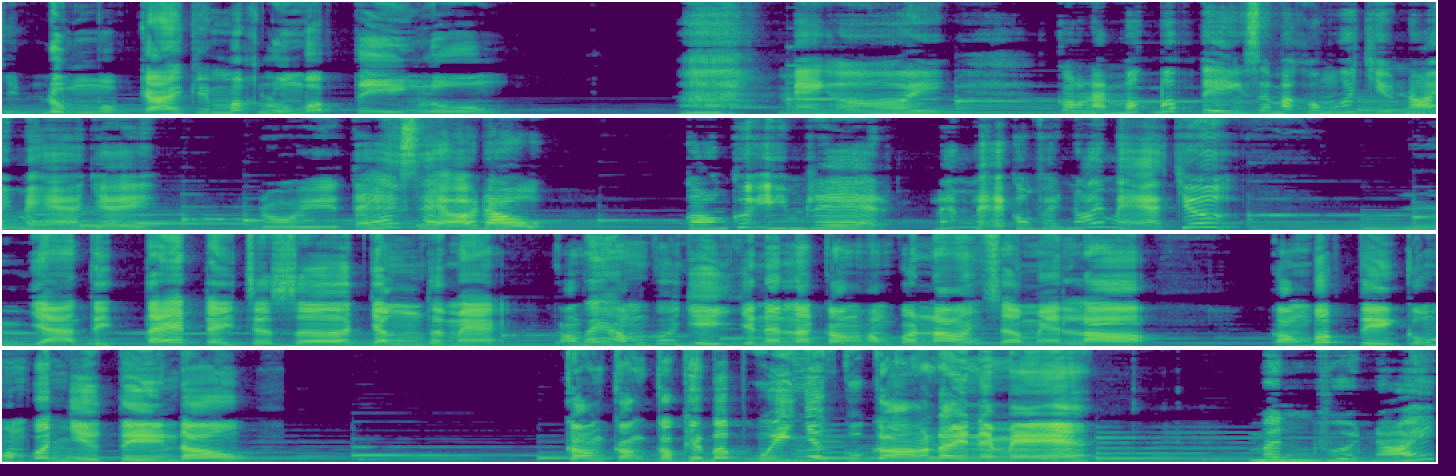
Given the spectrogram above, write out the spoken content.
Chỉ đùng một cái cái mất luôn bóp tiền luôn À, Mèn ơi, con làm mất bóp tiền sao mà không có chịu nói mẹ vậy? Rồi té xe ở đâu? Con cứ im re, đáng lẽ con phải nói mẹ chứ. Dạ thì té trầy sơ sơ ở chân thôi mẹ Con thấy không có gì cho nên là con không có nói Sợ mẹ lo Con bóp tiền cũng không có nhiều tiền đâu Con còn có cái bóp quý nhất của con ở đây nè mẹ Minh vừa nói,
